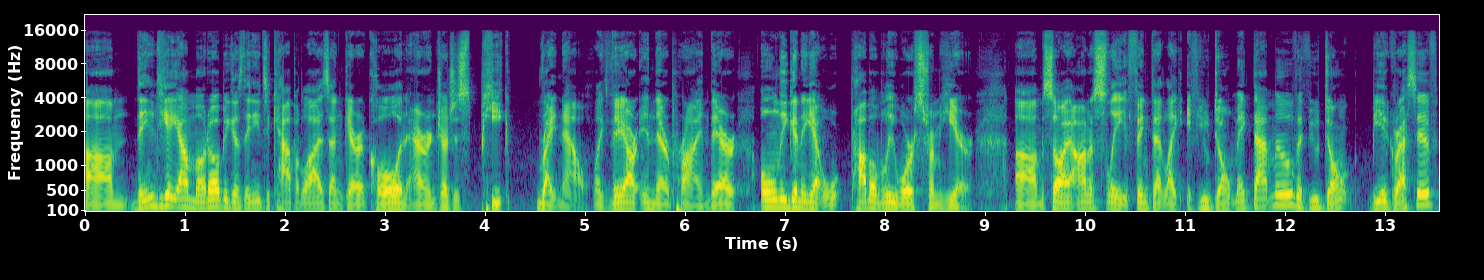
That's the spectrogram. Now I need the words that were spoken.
Um, they need to get Yamamoto because they need to capitalize on Gerrit Cole and Aaron Judge's peak right now. Like they are in their prime. They're only going to get w- probably worse from here. Um, so I honestly think that like if you don't make that move, if you don't be aggressive,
